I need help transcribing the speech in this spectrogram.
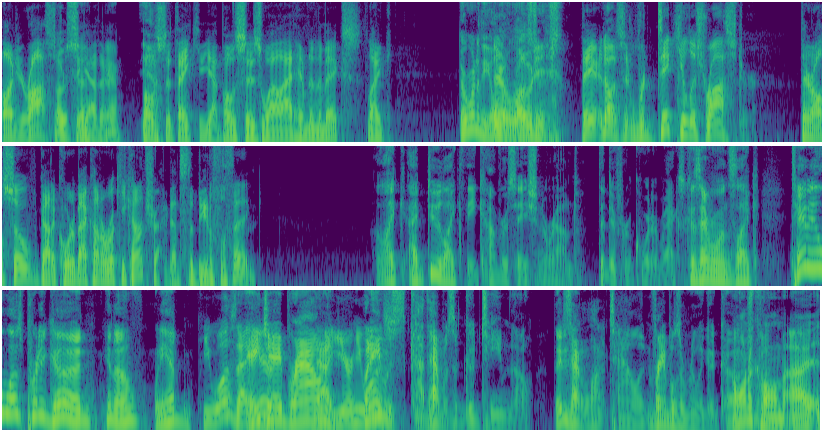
on your roster Bosa, together. yeah. Bosa, thank you. Yeah, Bosa as well. Add him to the mix. Like They're one of the They're older loaded. rosters. they no, it's a ridiculous roster. They're also got a quarterback on a rookie contract. That's the beautiful thing. Like I do like the conversation around the different quarterbacks because everyone's like Tannehill was pretty good, you know, when he had He was that AJ year. Brown. That year he but was. he was God, that was a good team though. They just had a lot of talent. Vrabel's a really good coach. I want to call him. I,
